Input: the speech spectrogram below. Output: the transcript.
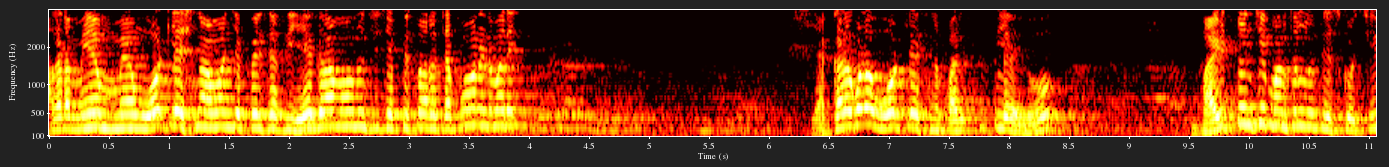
అక్కడ మేము మేము ఓట్లు వేసినామని చెప్పేసి ఏ గ్రామం నుంచి చెప్పిస్తారో చెప్పమనండి మరి. ఎక్కడ కూడా ఓట్లేసిన పరిస్థితి లేదు. బయట నుంచి మనుషులను తీసుకొచ్చి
